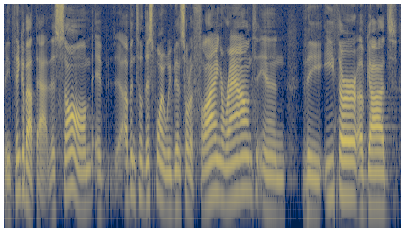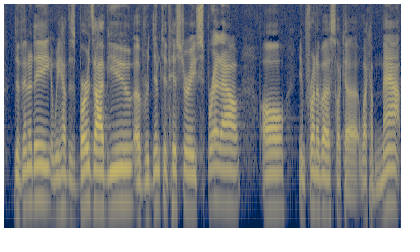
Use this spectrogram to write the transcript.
I mean, think about that. This psalm, it, up until this point, we've been sort of flying around in the ether of God's divinity, and we have this bird's eye view of redemptive history spread out all in front of us like a, like a map.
